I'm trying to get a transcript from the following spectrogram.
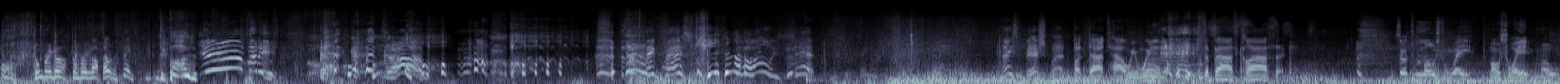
Oh, don't break it off, don't break it off. That was a big. Bud! Yeah, buddy. Good job. it's a big fish. Yeah. Holy shit. Nice fish, bud. But that's how we win the Bass Classic. So it's most weight. Most weight. Mo.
